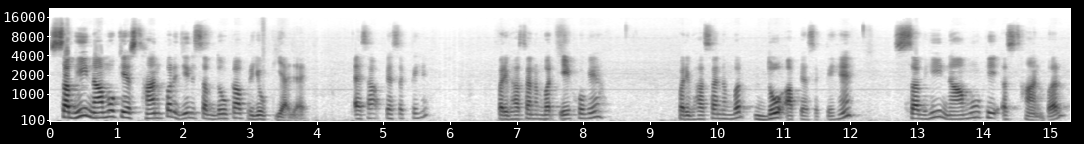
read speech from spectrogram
सभी नामों के स्थान पर जिन शब्दों का प्रयोग किया जाए। ऐसा आप कह सकते हैं। परिभाषा नंबर एक हो गया। परिभाषा नंबर दो आप कह सकते हैं। सभी नामों के स्थान पर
